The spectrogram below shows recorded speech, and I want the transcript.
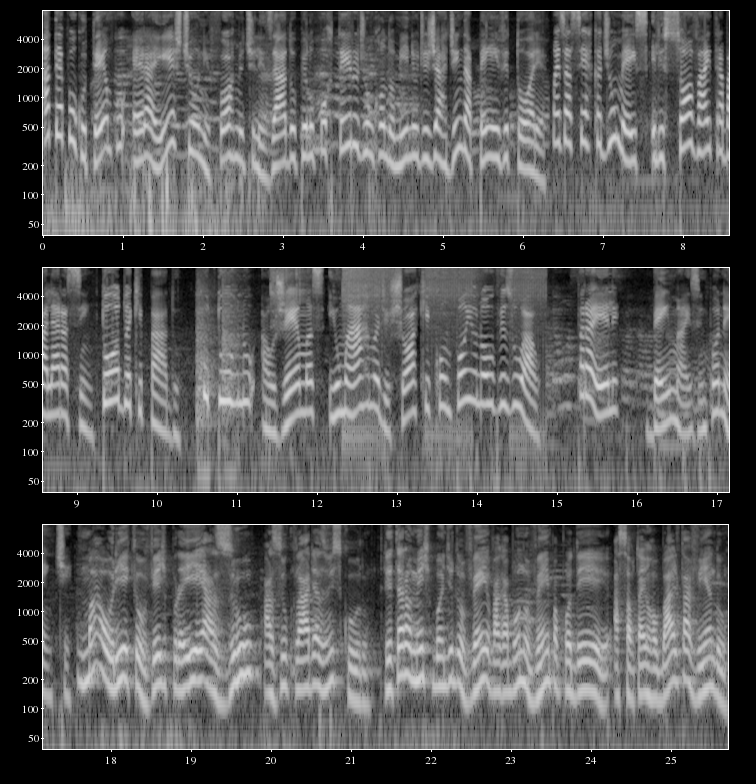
Até pouco tempo, era este o uniforme utilizado pelo porteiro de um condomínio de Jardim da Penha, em Vitória. Mas há cerca de um mês, ele só vai trabalhar assim, todo equipado. Coturno, algemas e uma arma de choque compõem o novo visual. Para ele, bem mais imponente. A maioria que eu vejo por aí é azul, azul claro e azul escuro. Literalmente o bandido vem, o vagabundo vem para poder assaltar e roubar, ele tá vendo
